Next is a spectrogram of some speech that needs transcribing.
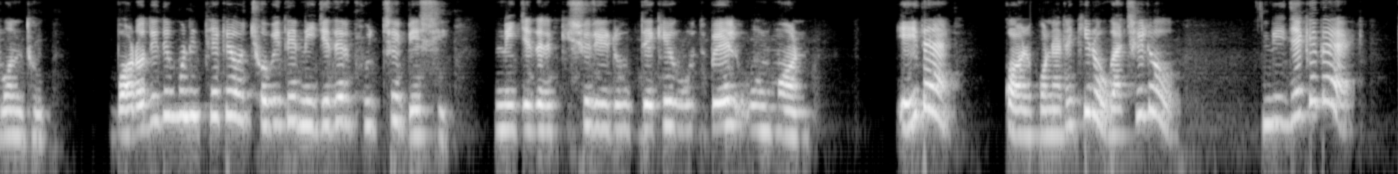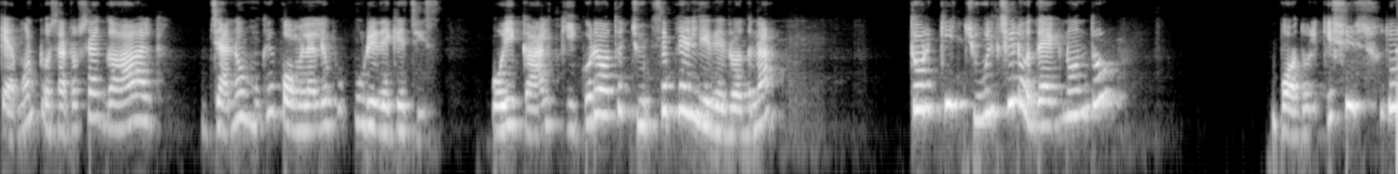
বন্ধু। বড় দিদিমণির থেকেও ছবিতে নিজেদের খুঁজছে বেশি। নিজেদের কিশোরী রূপ দেখে উদ্বেল, উন্মন। এই দেখ, কল্পনাটা কি রোগা ছিল? নিজেকে দেখ, কেমন টোসা টোসা গাল, যেন মুখে কমলা লেবু পুড়ে রেখেছিস। ওই গাল কি করে অত চুপসে ফেললি রে রদনা? তোর কি চুল ছিল দেখ নন্দু? বদল কি শুধু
